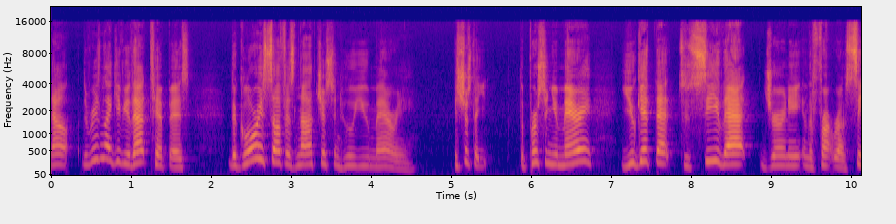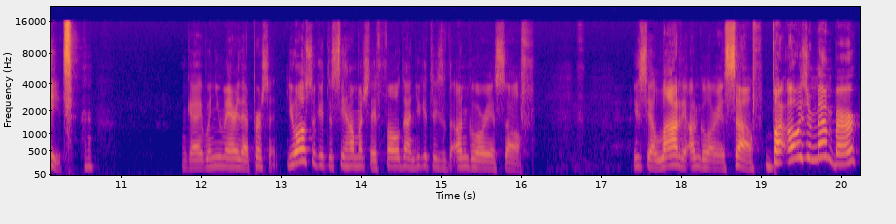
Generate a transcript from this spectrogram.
Now, the reason I give you that tip is the glorious self is not just in who you marry. It's just that the person you marry, you get that to see that journey in the front row seat. okay, when you marry that person. You also get to see how much they fall down. You get to see the unglorious self. You see a lot of the unglorious self. But always remember,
